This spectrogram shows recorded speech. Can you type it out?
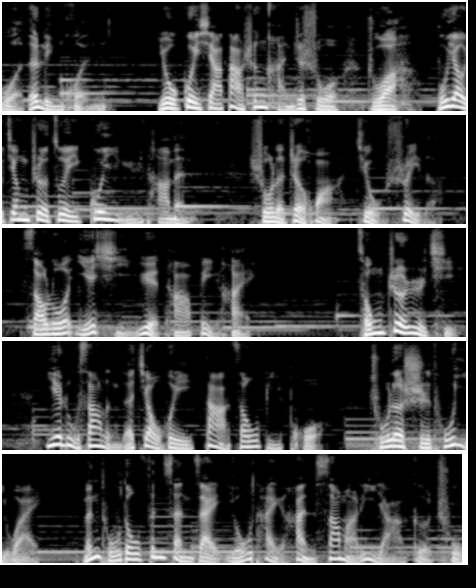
我的灵魂，又跪下大声喊着说：“主啊，不要将这罪归于他们。”说了这话就睡了。扫罗也喜悦他被害。从这日起，耶路撒冷的教会大遭逼迫，除了使徒以外，门徒都分散在犹太和撒玛利亚各处。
